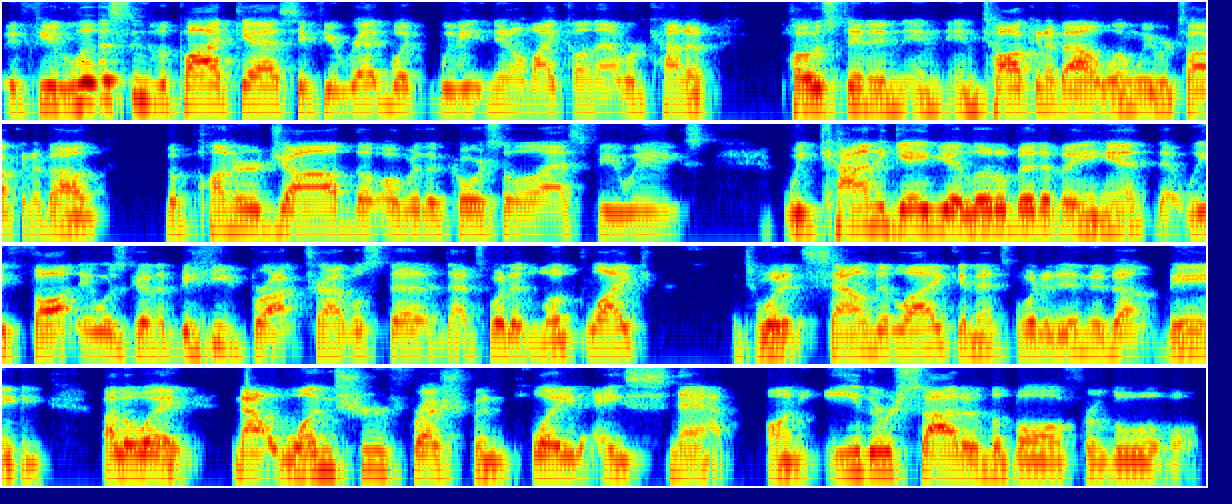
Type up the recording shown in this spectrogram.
if you listen to the podcast, if you read what we, you know, Michael and I were kind of posting and, and, and talking about when we were talking about the punter job the, over the course of the last few weeks, we kind of gave you a little bit of a hint that we thought it was going to be Brock Travelstead. That's what it looked like. It's what it sounded like, and that's what it ended up being. By the way, not one true freshman played a snap on either side of the ball for Louisville.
